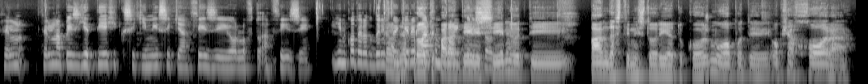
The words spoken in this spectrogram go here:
θέλω, θέλω να πεις γιατί έχει ξεκινήσει και ανθίζει όλο αυτό. Ανθίζει. Γενικότερα τον τελευταίο καιρό υπάρχουν πολύ Μια πρώτη παρατήρηση είναι ότι πάντα στην ιστορία του κόσμου, όποτε, όποια χώρα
